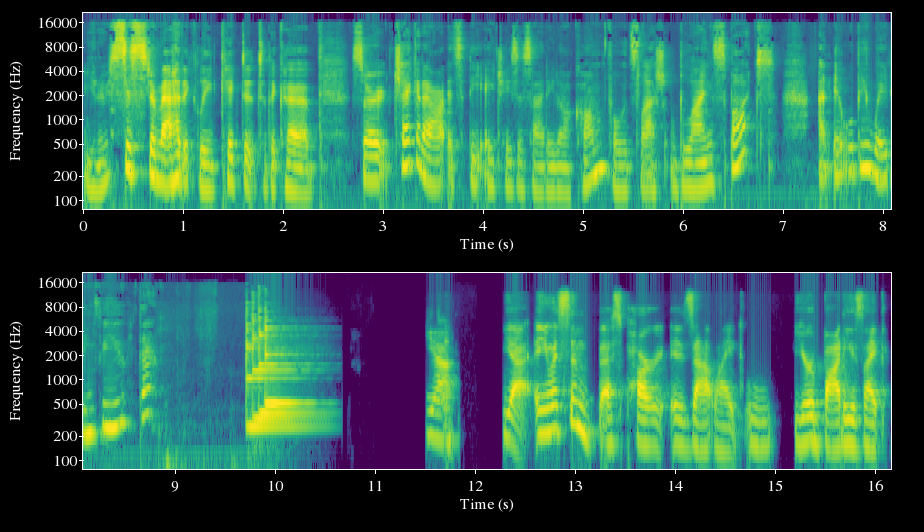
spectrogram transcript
you know, systematically kicked it to the curb? So check it out. It's thehasociety.com forward slash blind spot and it will be waiting for you there. Yeah. Yeah. And you know what's the best part is that like your body is like,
